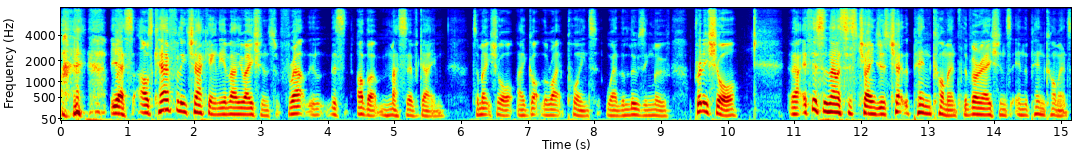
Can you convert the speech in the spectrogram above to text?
yes, I was carefully checking the evaluations throughout the, this other massive game to make sure I got the right point where the losing move. Pretty sure. Now, if this analysis changes, check the pinned comment, the variations in the pinned comment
